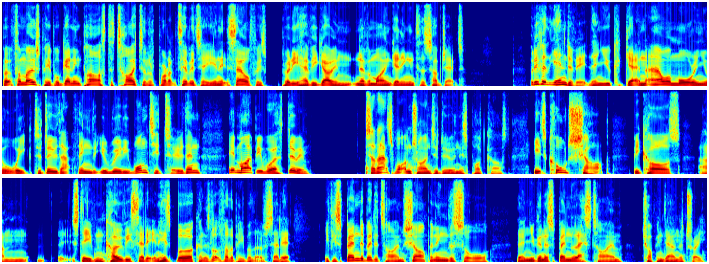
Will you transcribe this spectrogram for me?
But for most people, getting past the title of productivity in itself is pretty heavy going, never mind getting into the subject. But if at the end of it, then you could get an hour more in your week to do that thing that you really wanted to, then it might be worth doing. So that's what I'm trying to do in this podcast. It's called Sharp because um, Stephen Covey said it in his book, and there's lots of other people that have said it. If you spend a bit of time sharpening the saw, then you're going to spend less time chopping down the tree.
